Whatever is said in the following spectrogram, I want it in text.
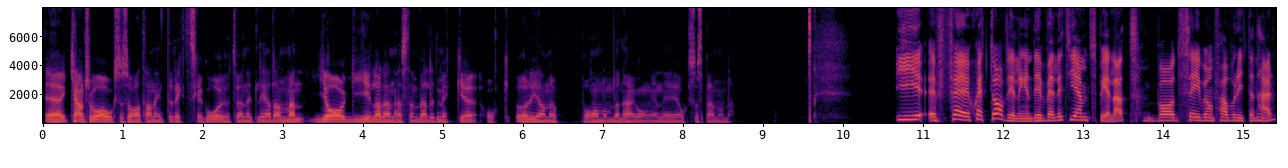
Eh, kanske var också så att han inte riktigt ska gå utvändigt ledan, men jag gillar den hästen väldigt mycket och Örjan upp på honom den här gången är också spännande. I eh, sjätte avdelningen, det är väldigt jämnt spelat. Vad säger vi om favoriten här?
